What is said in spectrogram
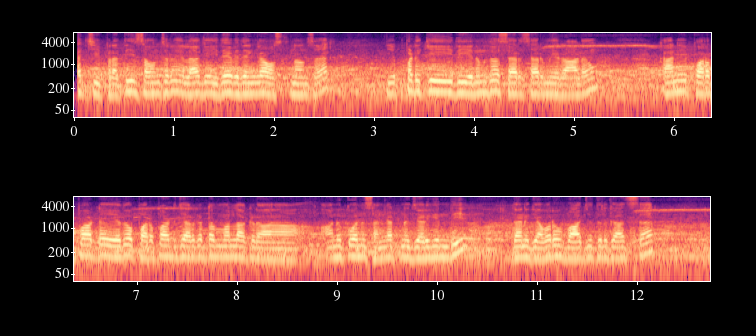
వచ్చి ప్రతి సంవత్సరం ఇలాగే ఇదే విధంగా వస్తున్నాం సార్. ఇప్పటికీ ఇది ఎనిమిదోసారి సార్ మీరు రావడం. కానీ పొరపాటు ఏదో పొరపాటు జరగటం వల్ల అక్కడ అనుకోని సంఘటన జరిగింది. దానికి ఎవరు బాధ్యతలు కాదు సార్.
